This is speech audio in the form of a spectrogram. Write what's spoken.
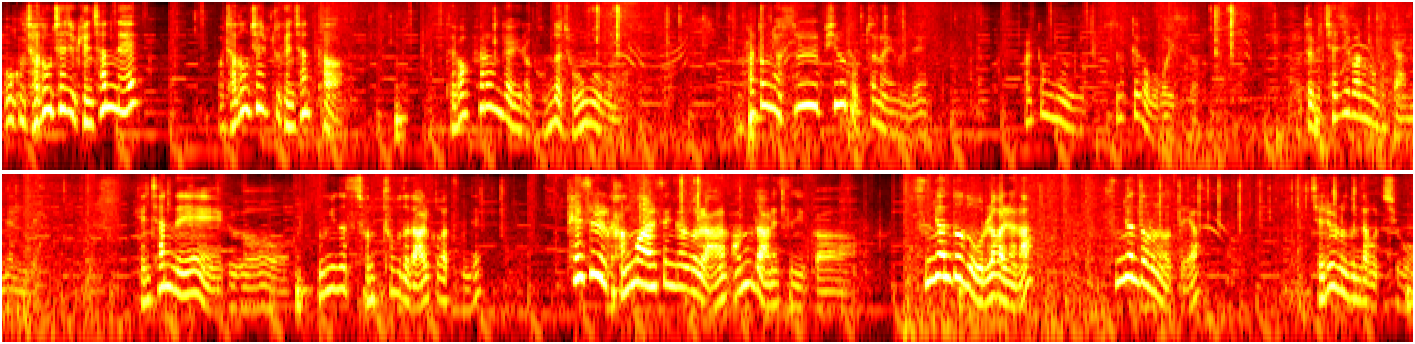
어 그럼 자동 채집 괜찮네? 어, 자동 채집도 괜찮다 대박 편한 게 아니라 겁나 좋은 거고 뭐. 활동력 쓸 필요도 없잖아요 근데 활동력 쓸 데가 뭐가 있어 어차피 채집하는 것밖에 안 되는데 괜찮네 그거 루미너스 전투보다 나을 것 같은데? 펫을 강화할 생각을 안- 아무도 안 했으니까 숙련도도 올라가려나? 숙련도는 어때요? 재료는 근다고 치고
